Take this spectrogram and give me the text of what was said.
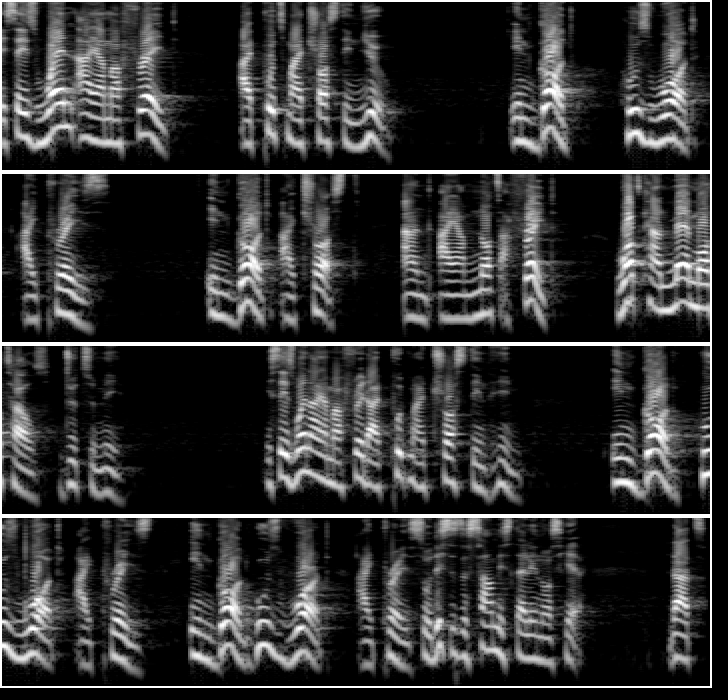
It says, When I am afraid, I put my trust in you. In God, whose word I praise. In God I trust, and I am not afraid. What can mere mortals do to me? He says, When I am afraid, I put my trust in Him. In God, whose word I praise. In God, whose word I praise. So, this is the psalmist telling us here that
